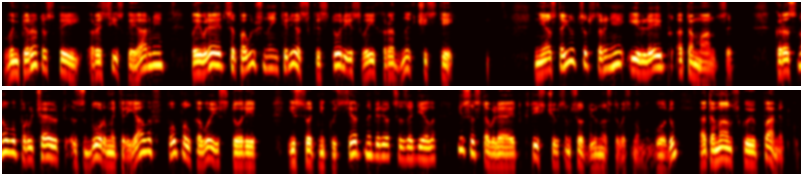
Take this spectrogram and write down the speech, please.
в императорской российской армии появляется повышенный интерес к истории своих родных частей. Не остаются в стороне и лейб-атаманцы. Краснову поручают сбор материалов по полковой истории, и сотник усердно берется за дело и составляет к 1898 году атаманскую памятку,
